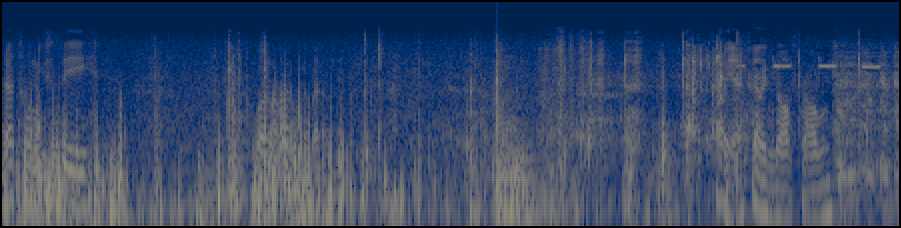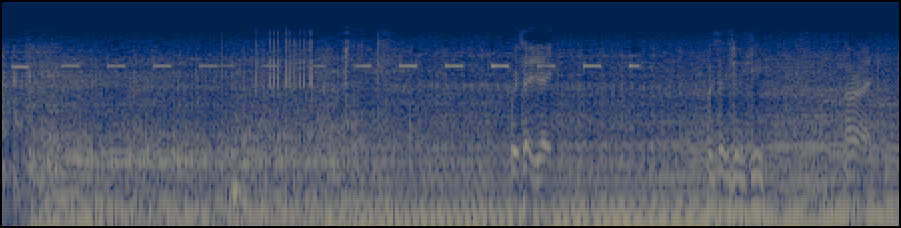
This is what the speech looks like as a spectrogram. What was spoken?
that's when you see what I'm talking about. Oh yeah, it's got exhaust problems. What do you say, Jake? there, Jakey. All right.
